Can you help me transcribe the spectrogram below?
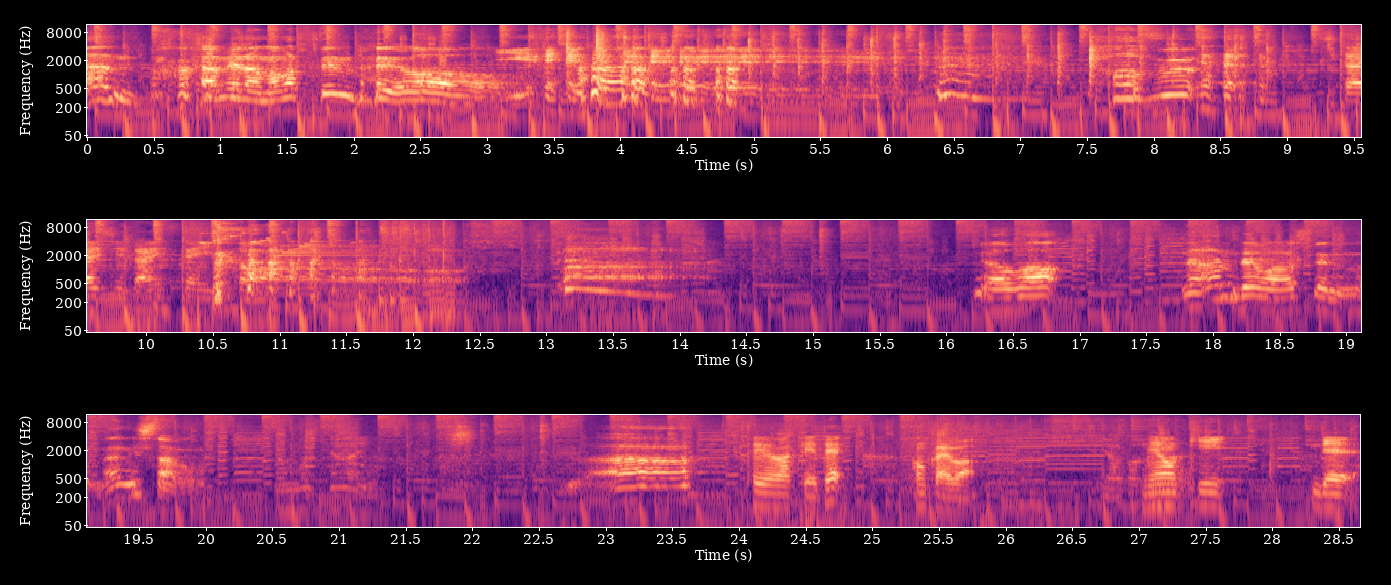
なんでカメラ回ってんだよ。イエーイ。はず仕返し大成功わやば。なんで回してんの？何したの？何もしてないよ。うわというわけで今回はー寝起きで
